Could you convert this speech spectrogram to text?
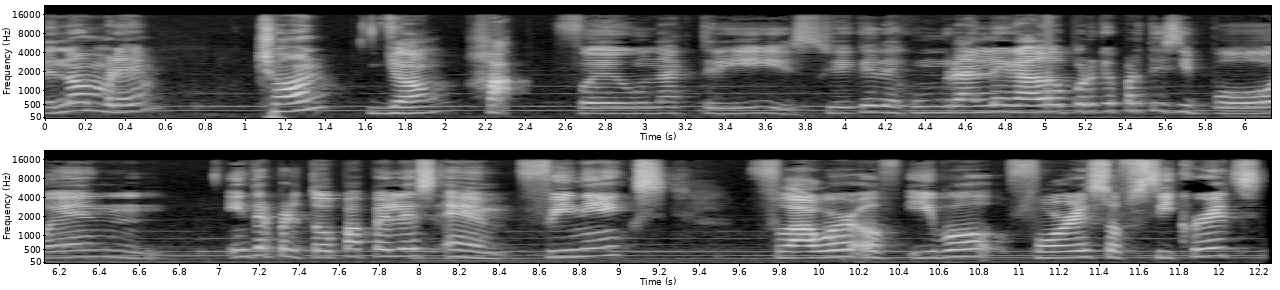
de nombre Chon Young-ha. Fue una actriz que dejó un gran legado porque participó en, interpretó papeles en Phoenix, Flower of Evil, Forest of Secrets,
